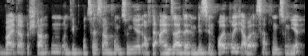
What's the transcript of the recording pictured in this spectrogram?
weiter bestanden und die Prozesse haben funktioniert. Auf der einen Seite ein bisschen holprig, aber es hat funktioniert.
